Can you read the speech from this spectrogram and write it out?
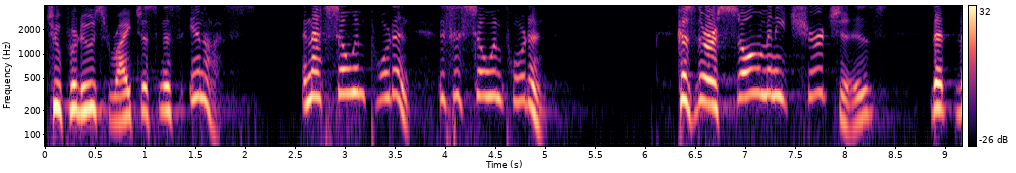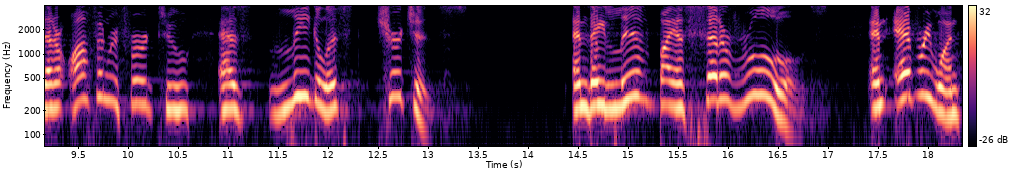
to produce righteousness in us. And that's so important. This is so important. Because there are so many churches that, that are often referred to as legalist churches. And they live by a set of rules. And everyone,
